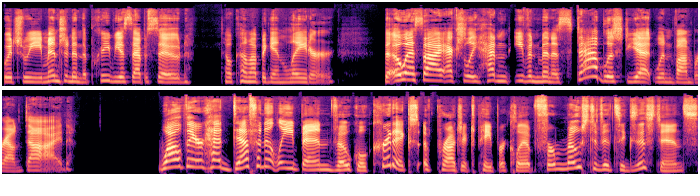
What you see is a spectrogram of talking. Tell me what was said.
which we mentioned in the previous episode. He'll come up again later. The OSI actually hadn't even been established yet when von Braun died. While there had definitely been vocal critics of Project Paperclip for most of its existence,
